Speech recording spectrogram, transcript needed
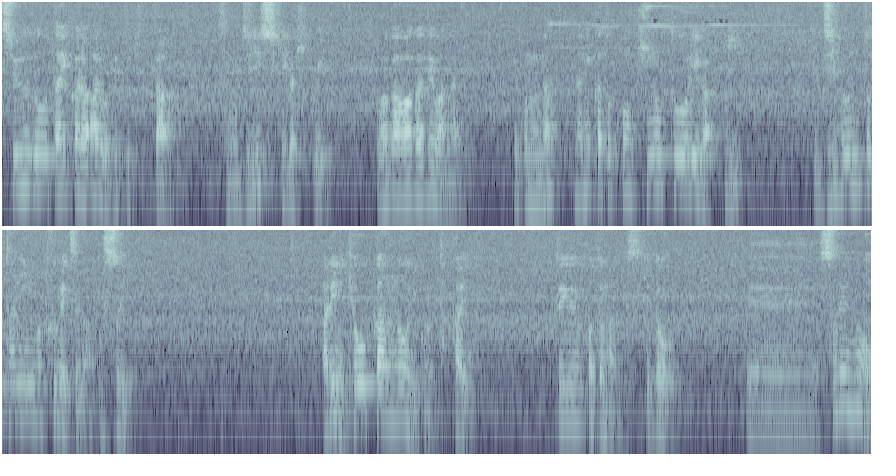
中道体からあるを経てきたその自意識が低いわがわがではない。でこのな何かとこの気の通りがいい。自分と他人の区別が薄い。ある意味共感能力の高い。ということなんですけど、えーそれの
